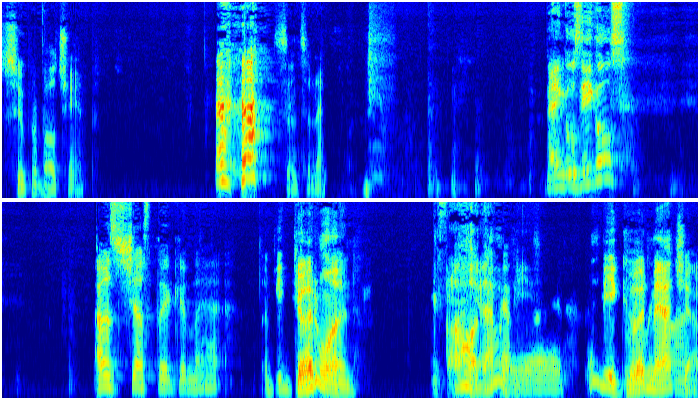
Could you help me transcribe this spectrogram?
Super Bowl champ, Cincinnati. Bengals, Eagles? I was just thinking that. That'd be a good one. We fun, Oh, yeah. that would That be would. that'd be a good Really fun. matchup.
